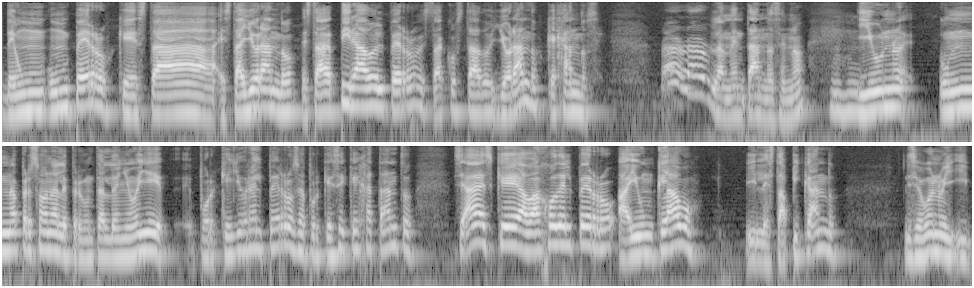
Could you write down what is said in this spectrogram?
de un, un perro que está, está llorando, está tirado el perro, está acostado, llorando, quejándose, lamentándose, ¿no? Y un- una persona le pregunta al dueño, oye, ¿por qué llora el perro? O sea, ¿por qué se queja tanto? Dice, ah, es que abajo del perro hay un clavo y le está picando. Dice, bueno, ¿y, y,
